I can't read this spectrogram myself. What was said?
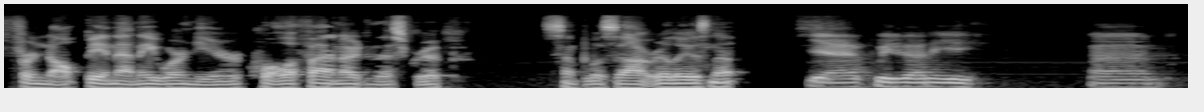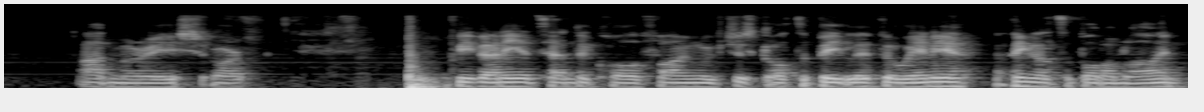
for not being anywhere near qualifying out of this group. Simple as that, really, isn't it? Yeah, if we've any um, admiration or if we've any intent of qualifying, we've just got to beat Lithuania. I think that's the bottom line.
